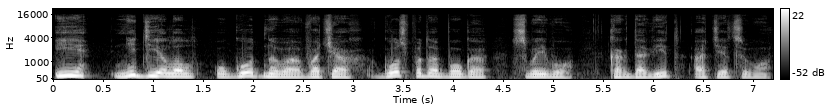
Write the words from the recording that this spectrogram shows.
и не делал угодного в очах Господа Бога своего, как Давид, отец его.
